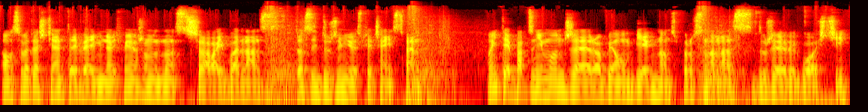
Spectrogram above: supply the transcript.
On sobie też chciałem tutaj wyeliminować, ponieważ ona do nas strzelała i była dla nas dosyć dużym niebezpieczeństwem. Oni tutaj bardzo niemądrze robią, biegnąc po prostu na nas z dużej odległości.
